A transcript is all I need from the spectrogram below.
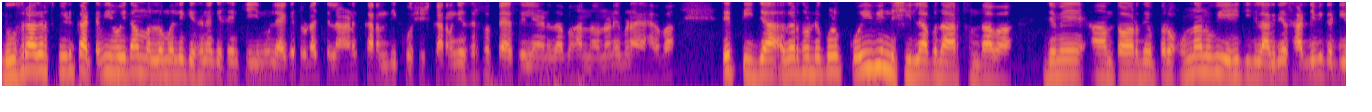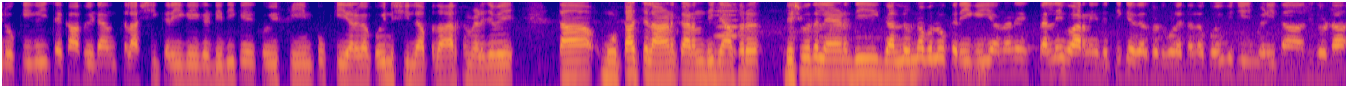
ਦੂਸਰਾ, ਅਗਰ ਸਪੀਡ ਘੱਟ ਵੀ ਹੋਈ ਤਾਂ ਮੱਲੋ ਮੱਲੀ ਕਿਸੇ ਨਾ ਕਿਸੇ ਚੀਜ਼ ਨੂੰ ਲੈ ਕੇ ਥੋੜਾ ਚਲਾਨ ਕਰਨ ਦੀ ਕੋਸ਼ਿਸ਼ ਕਰਨਗੇ। ਸਿਰਫ ਪੈਸੇ ਲੈਣ ਦਾ ਬਹਾਨਾ ਉਹਨਾਂ ਨੇ ਬਣਾਇਆ ਹੈ ਵਾ। ਤੇ ਤੀਜਾ, ਅਗਰ ਤੁਹਾਡੇ ਕੋਲ ਕੋਈ ਵੀ ਨਸ਼ੀਲਾ ਪਦਾਰਥ ਹੁੰਦਾ ਵਾ ਜਿਵੇਂ ਆਮ ਤੌਰ ਦੇ ਉੱਪਰ ਉਹਨਾਂ ਨੂੰ ਵੀ ਇਹੀ ਚੀਜ਼ ਲੱਗਦੀ ਹੈ ਸਾਡੀ ਵੀ ਗੱਡੀ ਰੋਕੀ ਗਈ ਤੇ ਕਾਫੀ ਟਾਈਮ ਤਲਾਸ਼ੀ ਕਰੀ ਗਈ ਗੱਡੀ ਦੀ ਕਿ ਕੋਈ ਫੀਮ ਭੁੱਕੀ ਵਰਗਾ ਕੋਈ ਨਸ਼ੀਲਾ ਪਦਾਰਥ ਮਿਲ ਜਾਵੇ, ਤਾਂ ਮੋਟਾ ਚਲਾਨ ਕਰਨ ਦੀ ਜਾਂ ਫਿਰ ਰਿਸ਼ਵਤ ਲੈਣ ਦੀ ਗੱਲ ਉਹਨਾਂ ਵੱਲੋਂ ਕਰੀ ਗਈ ਹੈ ਉਹਨਾਂ ਨੇ ਪਹਿਲਾਂ ਹੀ ਵਾਰਨਿੰਗ ਦਿੱਤੀ ਕਿ ਅਗਰ ਤੁਹਾਡੇ ਕੋਲ ਇਦਾਂ ਦਾ ਕੋਈ ਵੀ ਚੀਜ਼ ਮਿਲੀ ਤਾਂ ਅਸੀਂ ਤੁਹਾਡਾ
